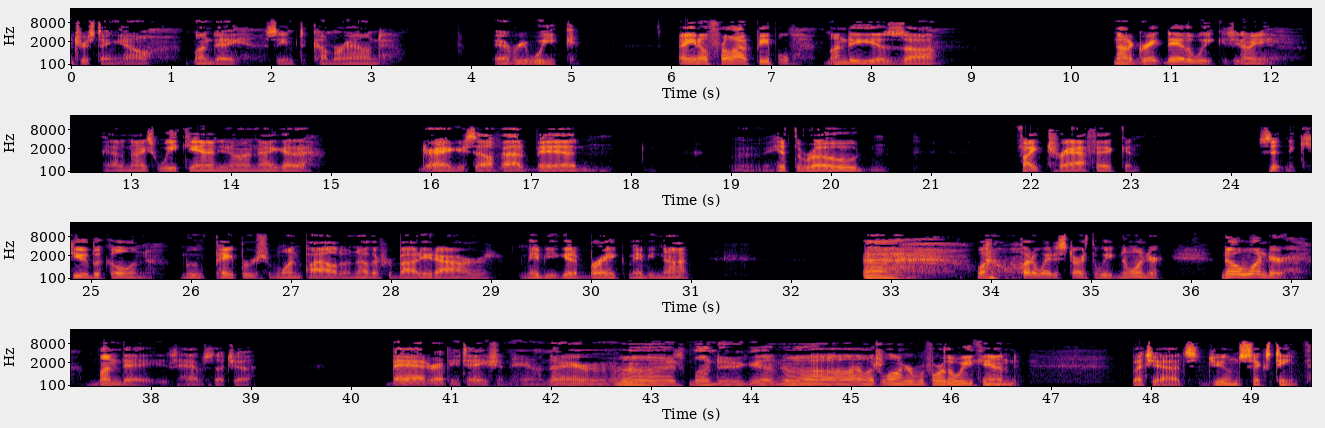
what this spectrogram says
interesting how Monday seems to come around every week. Now, you know, for a lot of people, Monday is uh, not a great day of the week because, you know, you had a nice weekend, you know, and now you got to drag yourself out of bed, hit the road, fight traffic, and sit in a cubicle and move papers from one pile to another for about eight hours. Maybe you get a break, maybe not. Ah, what what a way to start the week. No wonder, no wonder Mondays have such a bad reputation. You know, there, oh, it's Monday again. Oh, how much longer before the weekend? But yeah, it's June sixteenth,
